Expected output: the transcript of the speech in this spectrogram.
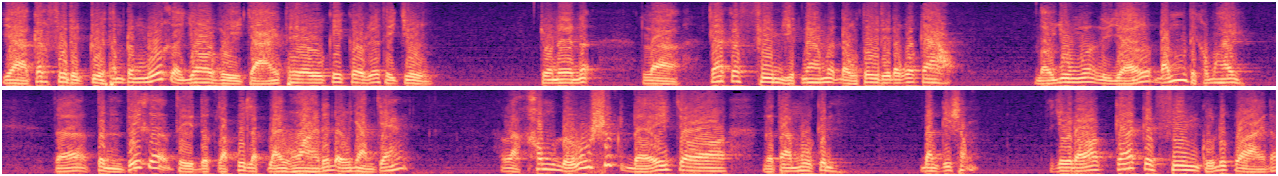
Và các phương tiện truyền thông trong nước là do vì chạy theo cái cơ chế thị trường. Cho nên đó, là các cái phim Việt Nam đó, đầu tư thì đâu có cao. Nội dung đó, thì dở đóng thì không hay. Đó, tình tiết đó, thì được lập đi lập lại hoài đến độ nhàm chán. Là không đủ sức để cho người ta mua kinh đăng ký sống do đó các cái phim của nước ngoài đó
